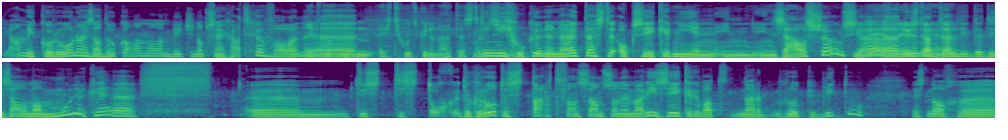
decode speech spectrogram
ja, met corona is dat ook allemaal een beetje op zijn gat gevallen. Je hè. hebt Eh, dat niet echt goed kunnen uittesten. die niet goed kunnen uittesten, ook zeker niet in, in, in zaalshows. Ja. Nee, ja, nee, dus nee, dat, dat, dat is allemaal moeilijk. Hè. Ehm, het, is, het is toch de grote start van Samson en Marie, zeker wat naar een groot publiek toe, is nog eh,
